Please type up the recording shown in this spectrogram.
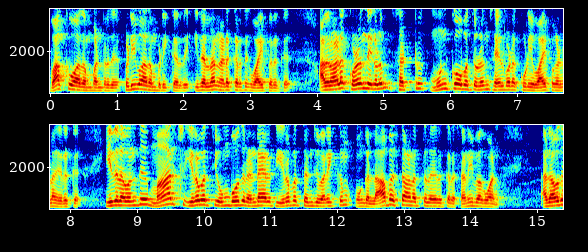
வாக்குவாதம் பண்ணுறது பிடிவாதம் பிடிக்கிறது இதெல்லாம் நடக்கிறதுக்கு வாய்ப்பு இருக்குது அதனால் குழந்தைகளும் சற்று முன்கோபத்துடன் செயல்படக்கூடிய வாய்ப்புகள்லாம் இருக்குது இதில் வந்து மார்ச் இருபத்தி ஒம்பது ரெண்டாயிரத்தி இருபத்தஞ்சு வரைக்கும் உங்கள் லாபஸ்தானத்தில் இருக்கிற சனி பகவான் அதாவது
